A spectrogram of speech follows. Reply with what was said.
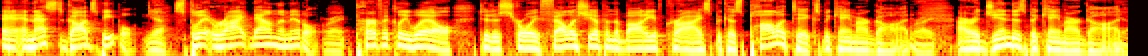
and, and that's God's people. Yeah. split right down the middle. Right. perfectly well to destroy fellowship in the body of Christ because politics became our God. Right. Our agendas became our God.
